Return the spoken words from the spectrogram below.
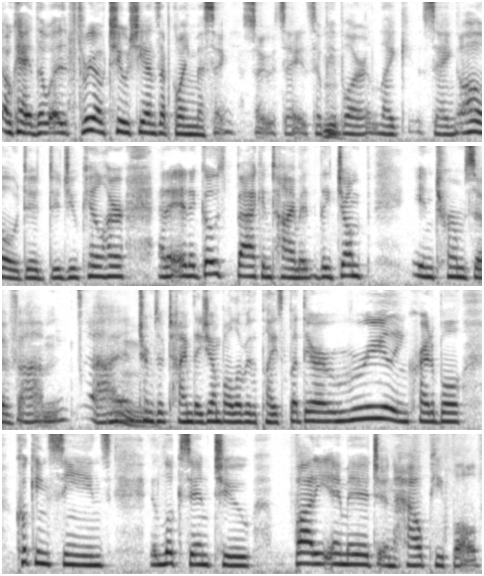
okay the 302 she ends up going missing. So I would say so people are like saying oh did did you kill her? And it, and it goes back in time. It, they jump in terms of um, uh, in terms of time. They jump all over the place. But there are really incredible cooking scenes. It looks into body image and how people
